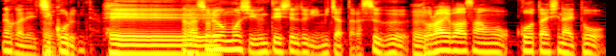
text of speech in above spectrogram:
なんかね事故るみたいな、へえだからそれをもし運転してる時に見ちゃったらすぐうん。ドライバーさんを交代しないと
